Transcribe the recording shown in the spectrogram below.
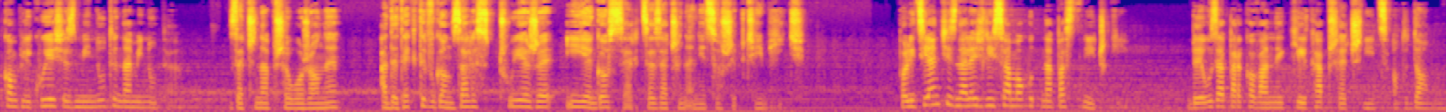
komplikuje się z minuty na minutę. Zaczyna przełożony, a detektyw Gonzales czuje, że i jego serce zaczyna nieco szybciej bić. Policjanci znaleźli samochód napastniczki. Był zaparkowany kilka przecznic od domu.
